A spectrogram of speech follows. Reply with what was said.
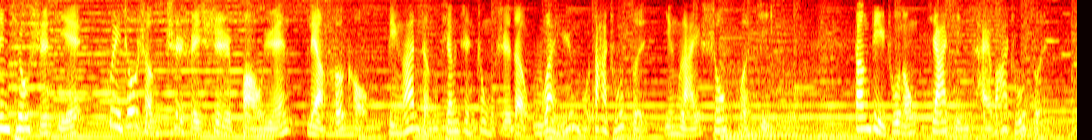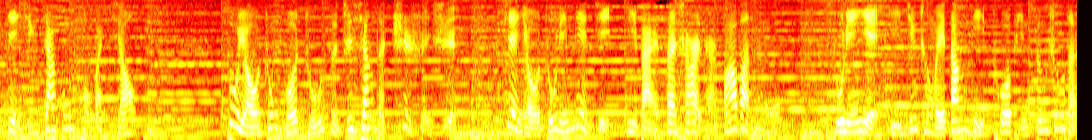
金秋时节，贵州省赤水市宝源、两河口、丙安等乡镇种植的五万余亩大竹笋迎来收获季，当地竹农加紧采挖竹笋，进行加工后外销。素有“中国竹子之乡”的赤水市，现有竹林面积一百三十二点八万亩，竹林业已经成为当地脱贫增收的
